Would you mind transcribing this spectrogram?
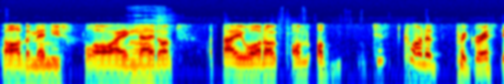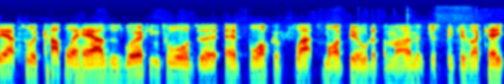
Oh, the menu's flying, Oh. mate. I tell you what, I've, I'm, I've just kind of progressed out to a couple of houses, working towards a, a block of flats my build at the moment, just because I keep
